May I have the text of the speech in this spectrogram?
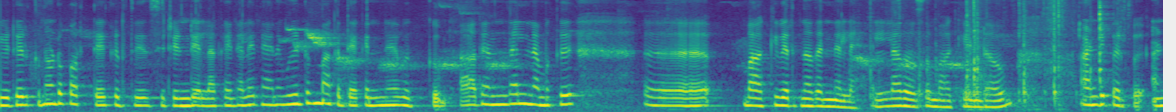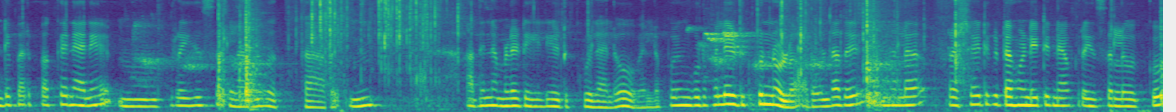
വീഡിയോ എടുക്കുന്നതുകൊണ്ട് പുറത്തേക്ക് എടുത്ത് വെച്ചിട്ടുണ്ട്. എല്ലാം കഴിഞ്ഞാൽ ഞാൻ വീണ്ടും അകത്തേക്ക് തന്നെ വെക്കും. അതെന്തായാലും നമുക്ക് ബാക്കി വരുന്നത് തന്നെയല്ലേ? എല്ലാ ദിവസവും ബാക്കി ഉണ്ടാവും. അണ്ടിപ്പരിപ്പ്. അണ്ടിപ്പരിപ്പൊക്കെ ഞാൻ ഫ്രീസറിലാണ് വെക്കാറ്. അത് നമ്മൾ ഡെയിലി എടുക്കില്ലല്ലോ വല്ലപ്പോഴും കൂടുതൽ എടുക്കുന്നുള്ളൂ. അതുകൊണ്ട് അത് നല്ല ഫ്രഷായിട്ട് കിട്ടാൻ വേണ്ടിയിട്ട് ഞാൻ ഫ്രീസറിൽ വെക്കും.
